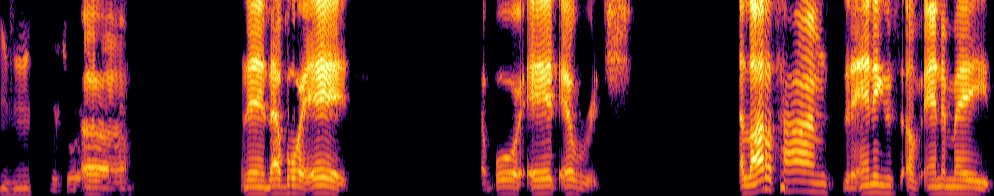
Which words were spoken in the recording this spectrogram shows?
Mm-hmm. Uh, and then that boy Ed, that boy Ed Elridge. A lot of times the endings of anime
